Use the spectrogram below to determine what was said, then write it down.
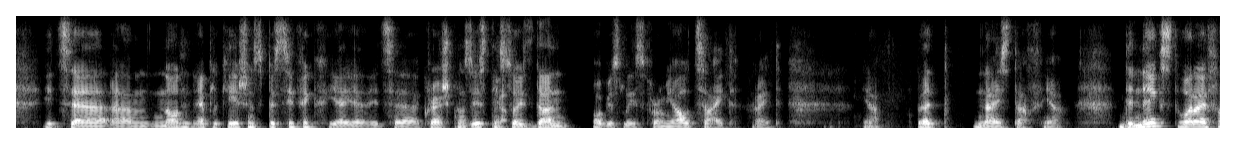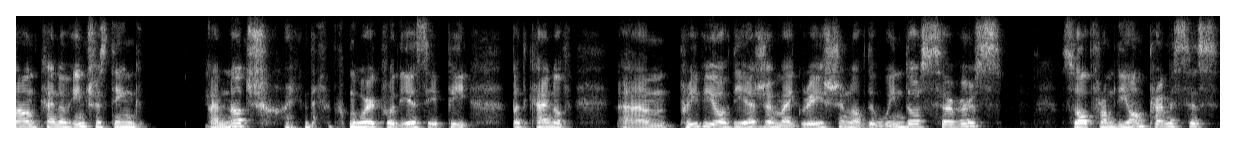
it's uh, um, not an application specific. Yeah, yeah, it's a crash consistent, yeah. so it's done obviously it's from the outside, right? Yeah, but nice stuff. Yeah. The next, what I found kind of interesting, I'm not sure if that would work for the SAP, but kind of um, preview of the Azure migration of the Windows servers. So from the on-premises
